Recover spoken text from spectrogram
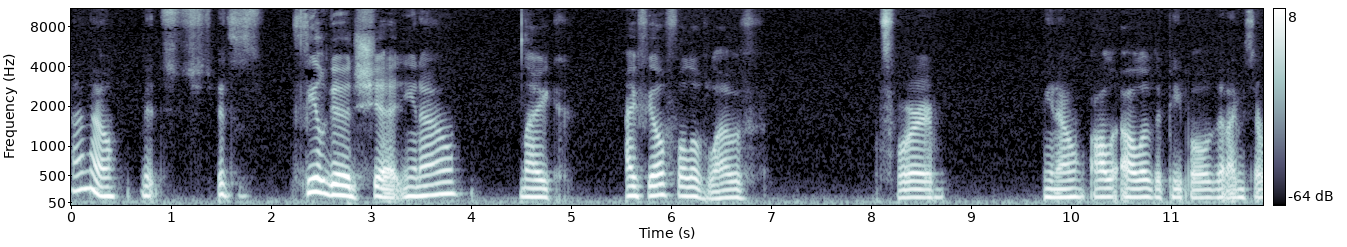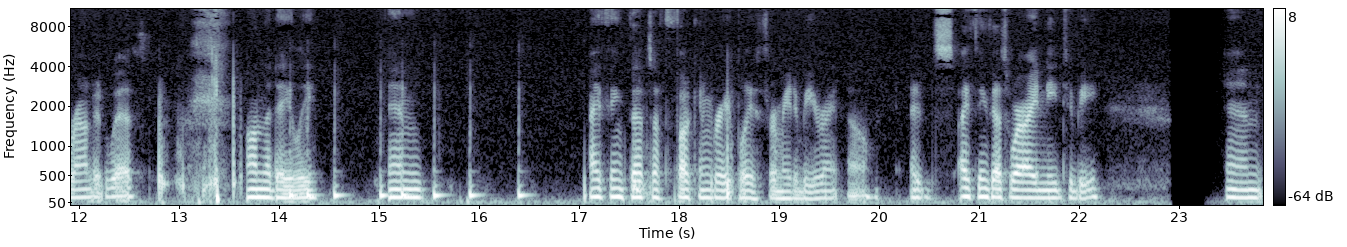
I don't know, it's it's feel good shit, you know, like I feel full of love for you know all all of the people that I'm surrounded with on the daily and I think that's a fucking great place for me to be right now. It's I think that's where I need to be. And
